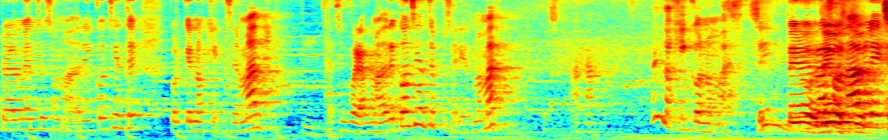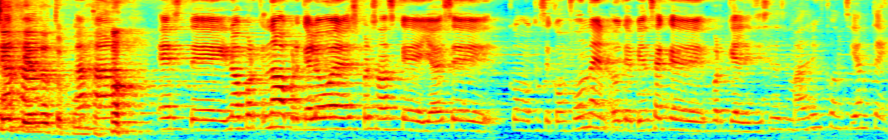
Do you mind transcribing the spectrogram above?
realmente son madre inconsciente, porque no quieren ser madre. Si fueras madre consciente, pues serías mamá. Es lógico nomás. Sí, Pero digo, es digo, razonable. sí ajá, entiendo tu punto. Ajá. Este, no porque no, porque luego hay personas que ya se como que se confunden o que piensan que porque les dices madre inconsciente.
